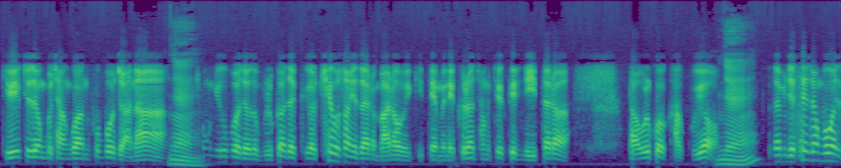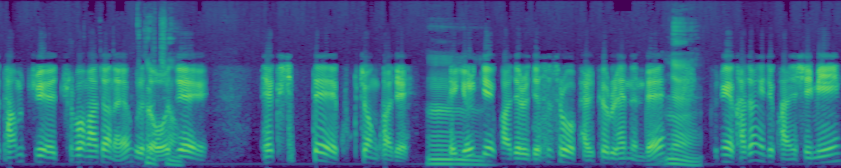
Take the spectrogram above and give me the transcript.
기획재정부 장관 후보자나 네. 총리 후보자도 물가 잡기가 최우선이다를 말하고 있기 때문에 그런 정책들이 이제 잇따라 나올 것 같고요. 예. 그다음에 이제 새 정부가 이제 다음 주에 출범하잖아요. 그래서 그렇죠. 어제 110대 국정 과제, 음. 110개의 과제를 이제 스스로 발표를 했는데 예. 그중에 가장 이제 관심이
